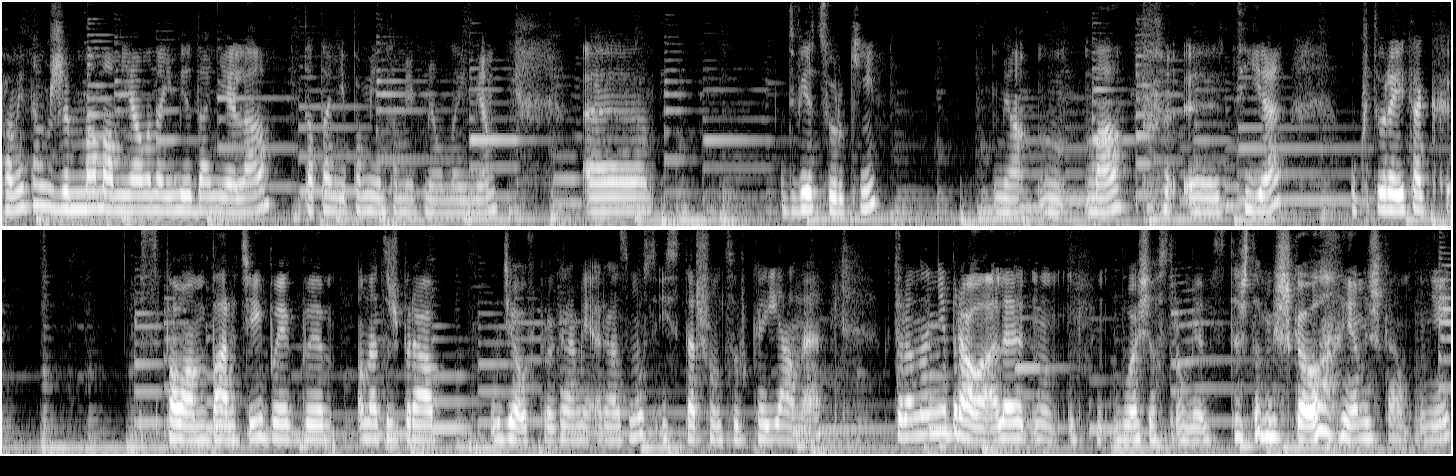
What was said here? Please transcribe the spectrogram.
pamiętam, że mama miała na imię Daniela, tata nie pamiętam jak miał na imię. E, dwie córki mia, ma, y, Tię, u której tak spałam bardziej, bo jakby ona też brała udział w programie Erasmus i starszą córkę Janę, która no nie brała, ale no, była siostrą, więc też tam mieszkała. Ja mieszkałam u niej.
